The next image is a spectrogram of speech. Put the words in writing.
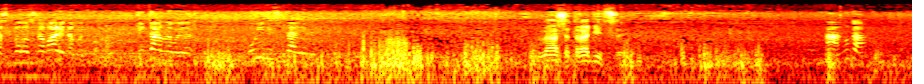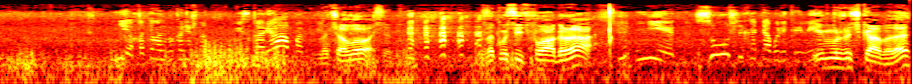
Располосовали там это, титановые уини ставили. Наши традиции. А, ну да. Не, хотелось бы, конечно, вискаря попить. Началось это. Закусить фуагра Нет, суши хотя бы или и креветки. мужичка бы, да?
